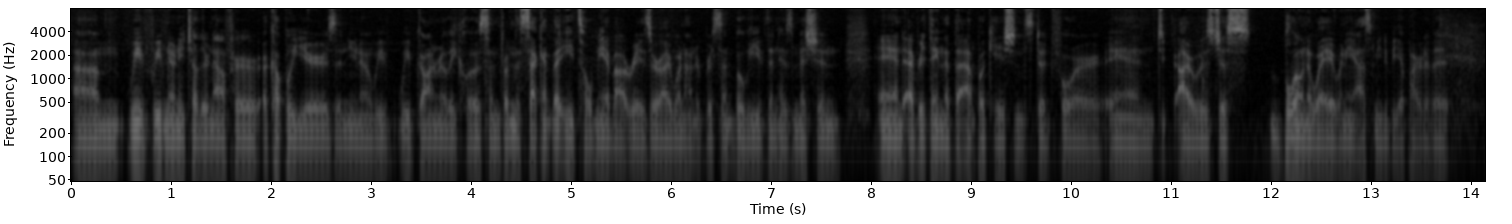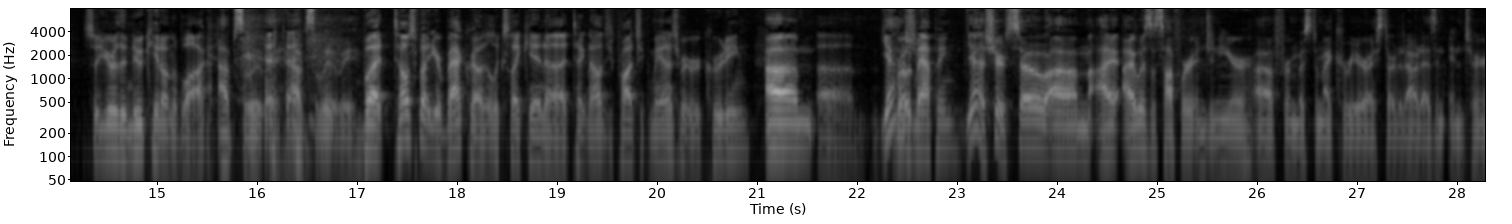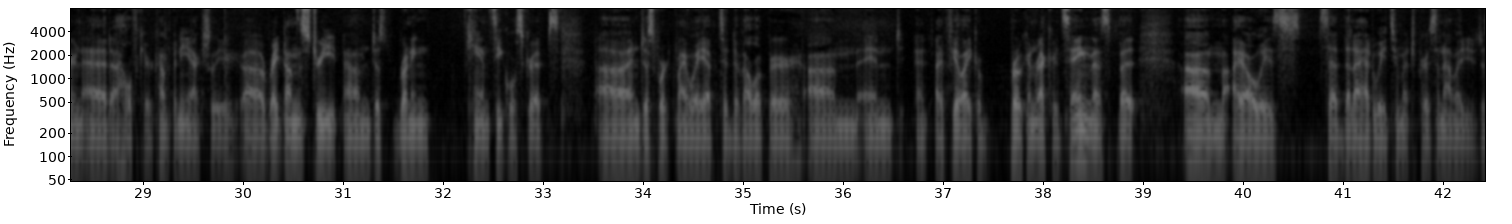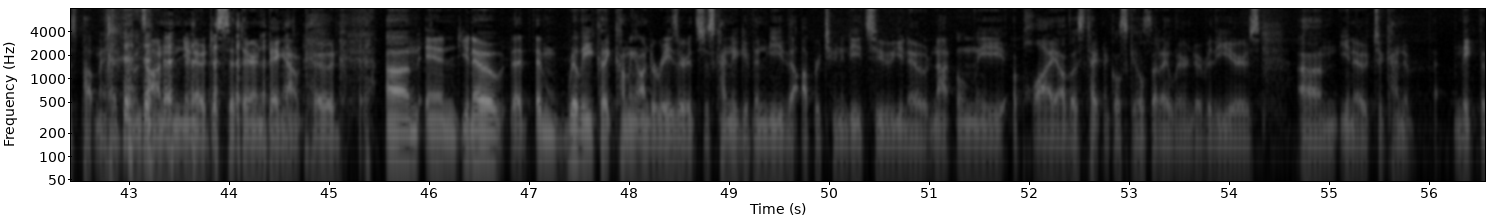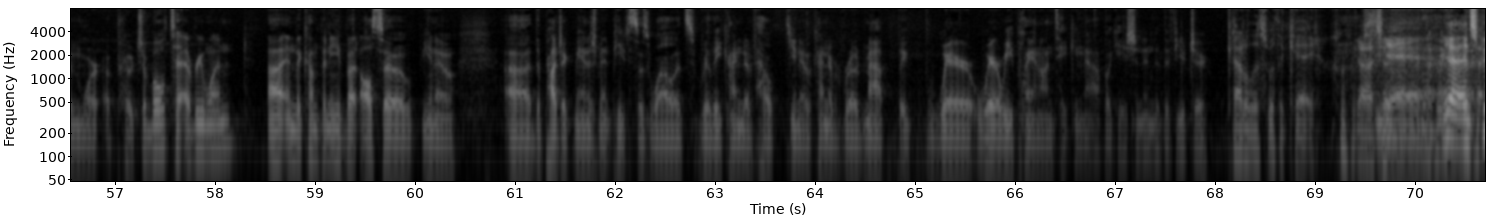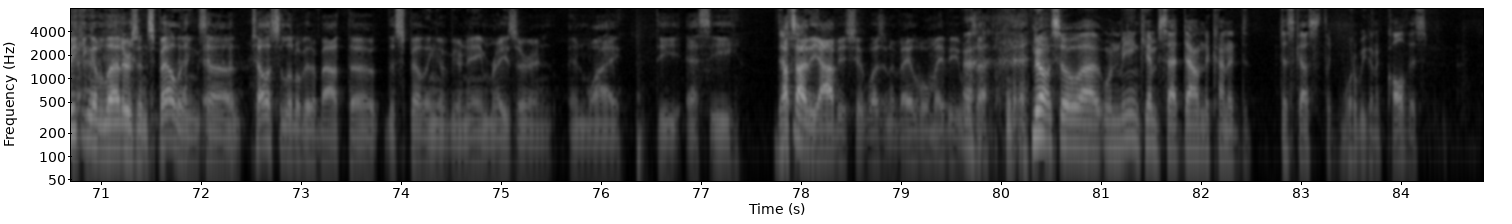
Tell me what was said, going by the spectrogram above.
Um, we've we've known each other now for a couple years, and you know we've we've gone really close. And from the second that he told me about Raser, I 100% believed in his mission and everything that the application stood for, and I was just blown away when he asked me to be a part of it. So you're the new kid on the block. Absolutely, absolutely. but tell us about your background. It looks like in uh, technology project management, recruiting, um, um, yeah, road sh- mapping. Yeah, sure. So um, I, I, was a software engineer uh, for most of my career. I started out as an intern at a healthcare company, actually, uh, right down the street, um, just running canned SQL scripts, uh, and just worked my way up to developer. Um, and, and, I feel like a broken record saying this, but um, I always said that I had way too much personality to just pop my headphones on and you know just sit there and bang out code. Um, and you know, and really like coming onto Raser, it's just kind of given me the opportunity to you know not only apply all those technical skills that I learned over the years, um, you know, to kind of make them more approachable to everyone uh, in the company, but also you know uh, the project management piece as well. It's really kind of helped, you know, kind of roadmap like where where we plan on taking the application into the future. Catalyst with a K. gotcha. Yeah, yeah. And speaking of letters and spellings, uh, tell us a little bit about the the spelling of your name, Raser, and and why the SE. Definitely. Outside of the obvious, it wasn't available. Maybe was that? no. So uh, when me and Kim sat down to kind of d- discuss like what are we going to call this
